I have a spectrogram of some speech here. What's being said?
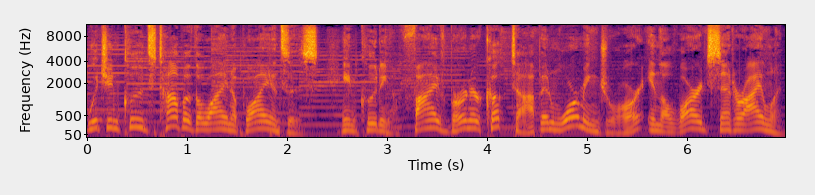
which includes top of the line appliances, including a five burner cooktop and warming drawer in the large center island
